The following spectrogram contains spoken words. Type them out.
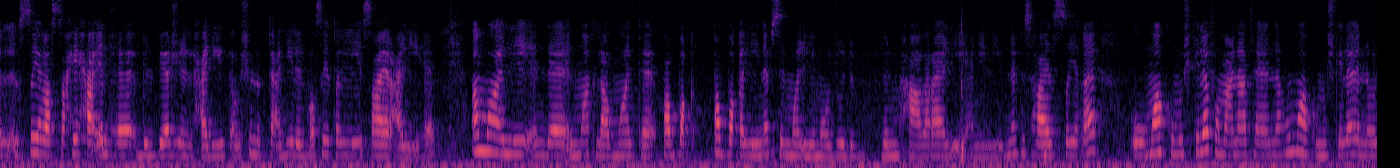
الصيغة الصحيحة إلها بال version الحديث أو شنو التعديل البسيط اللي صاير عليها. أما اللي عنده الـ MATLAB مالته طبق طبق اللي نفس اللي موجود بالمحاضرة اللي يعني اللي بنفس هاي الصيغة وماكو مشكلة فمعناتها إنه ماكو مشكلة إنه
